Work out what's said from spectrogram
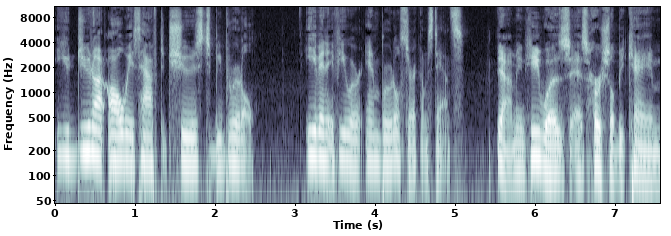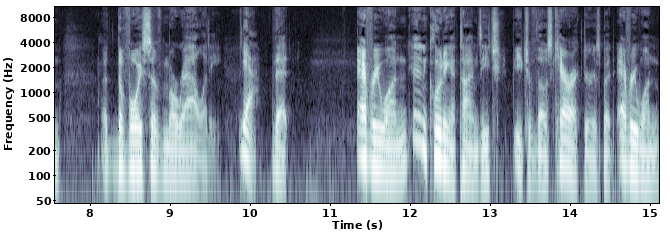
you do not always have to choose to be brutal, even if you were in brutal circumstance. Yeah, I mean, he was as Hershel became uh, the voice of morality Yeah, that everyone, including at times each each of those characters, but everyone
